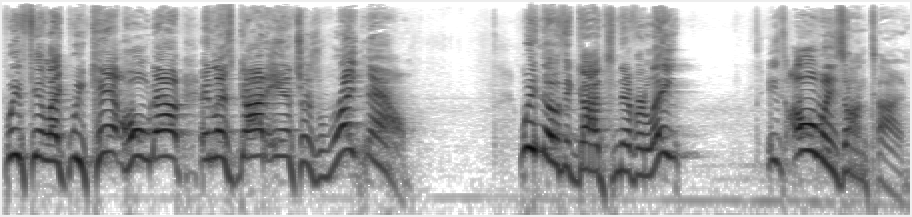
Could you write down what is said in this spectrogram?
We feel like we can't hold out unless God answers right now. We know that God's never late, He's always on time.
